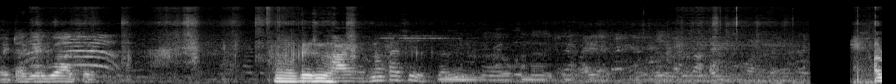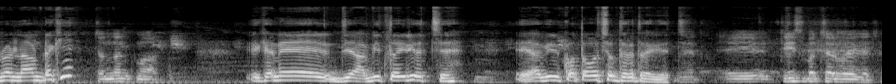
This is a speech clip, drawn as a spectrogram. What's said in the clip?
ওইটা গেরুয়া আছে। বেরুয়া আপনার নামটা কি? চন্দন কুমার। এখানে যে আবির তৈরি হচ্ছে এই আবির কত বছর ধরে তৈরি হচ্ছে? এই ত্রিশ বছর হয়ে গেছে।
